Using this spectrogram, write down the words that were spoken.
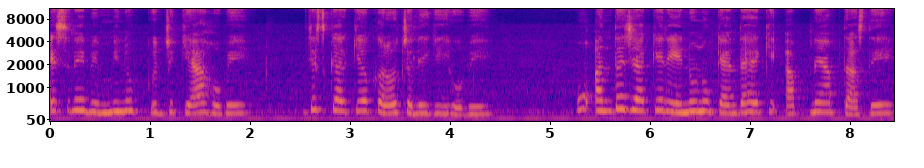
ਇਸ ਨੇ ਬਿੰਮੀ ਨੂੰ ਕੁਝ ਕਿਹਾ ਹੋਵੇ, ਜਿਸ ਕਰਕੇ ਉਹ ਘਰੋਂ ਚਲੀ ਗਈ ਹੋਵੇ। ਉਹ ਅੰਦਰ ਜਾ ਕੇ ਰੇਨੂ ਨੂੰ ਕਹਿੰਦਾ ਹੈ ਕਿ ਆਪਣੇ ਆਪ ਦੱਸ ਦੇ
